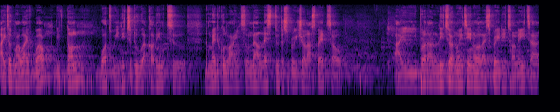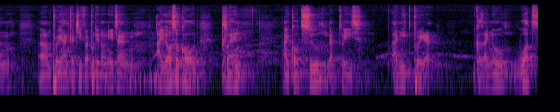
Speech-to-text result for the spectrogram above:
I told my wife, well, we've done what we need to do according to the medical line, so now let's do the spiritual aspect. So I brought a little anointing oil, I sprayed it on it, and um, prayer handkerchief, I put it on it, and I also called Clem. I called Sue that please, I need prayer because I know what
